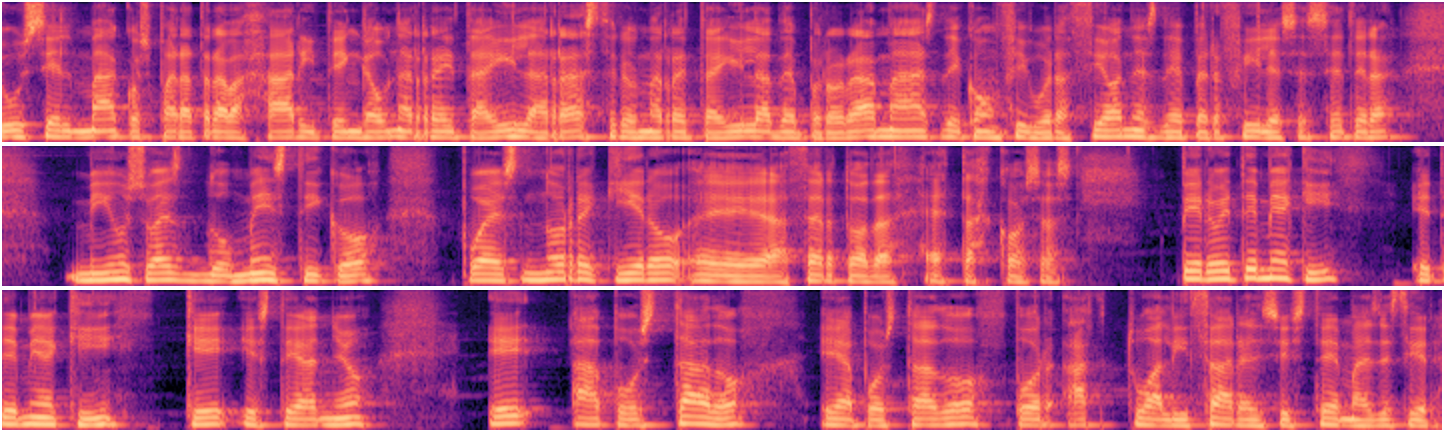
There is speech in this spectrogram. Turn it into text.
use el MacOS para trabajar y tenga una retaíla, arrastre una retaíla de programas, de configuraciones, de perfiles, etc mi uso es doméstico, pues no requiero eh, hacer todas estas cosas. Pero éteme aquí, éteme aquí que este año he apostado, he apostado por actualizar el sistema, es decir,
